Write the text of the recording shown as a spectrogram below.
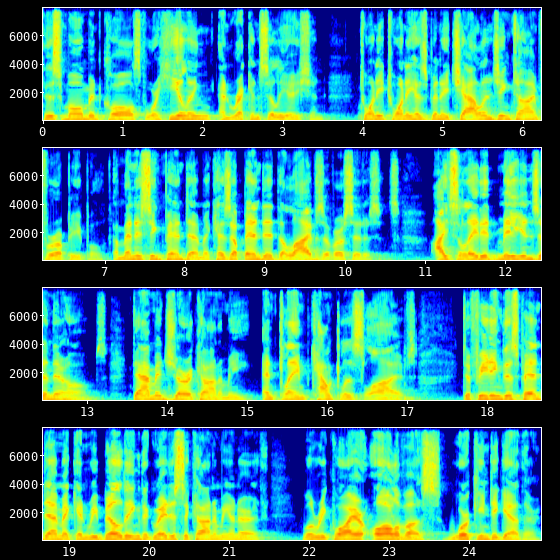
This moment calls for healing and reconciliation. 2020 has been a challenging time for our people. A menacing pandemic has upended the lives of our citizens, isolated millions in their homes, damaged our economy, and claimed countless lives. Defeating this pandemic and rebuilding the greatest economy on earth will require all of us working together.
